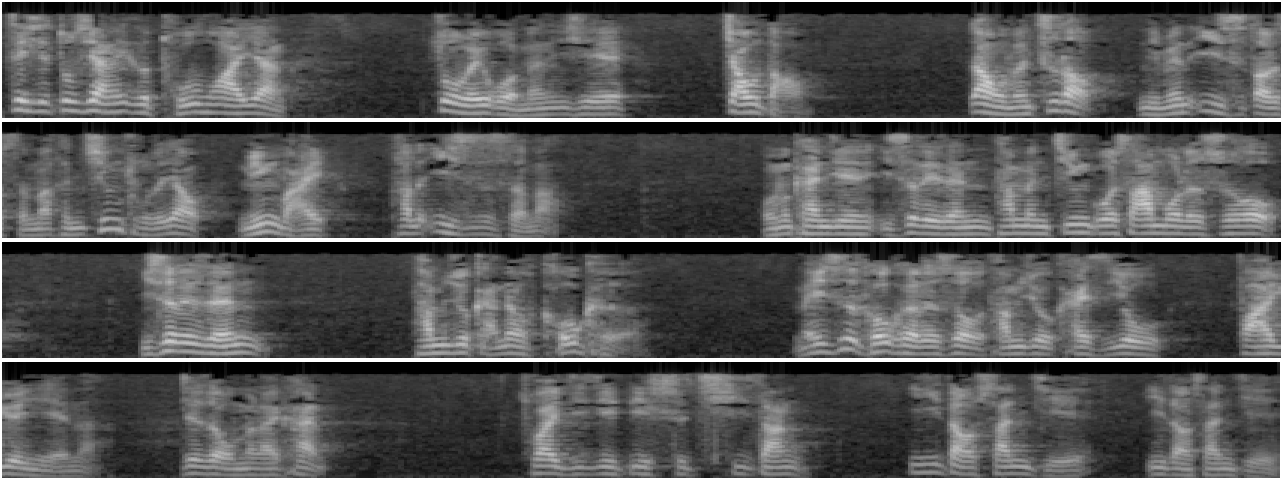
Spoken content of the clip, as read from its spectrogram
这些都像一个图画一样，作为我们一些教导，让我们知道里面的意思到底什么，很清楚的要明白它的意思是什么。我们看见以色列人他们经过沙漠的时候，以色列人他们就感到口渴，每次口渴的时候，他们就开始又发怨言了。接着我们来看出埃及记第十七章一到三节，一到三节，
